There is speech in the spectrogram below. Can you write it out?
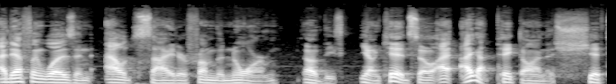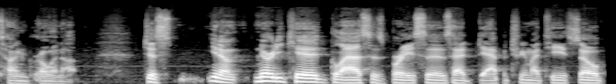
I definitely was an outsider from the norm of these young kids. So I, I got picked on a shit ton growing up. Just you know nerdy kid glasses braces had gap between my teeth. So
